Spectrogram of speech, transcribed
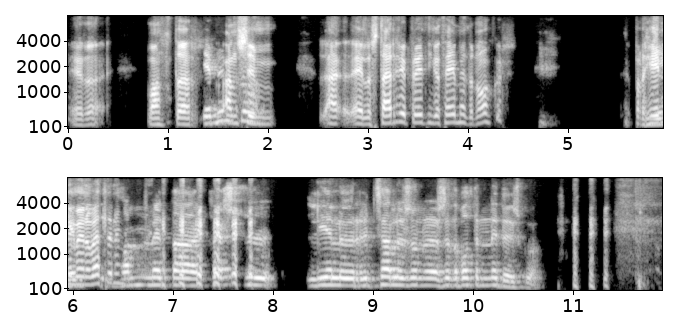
er að vantar mynd ansum eða stærri breyting á þeim heldur en okkur bara hinum einu á vellinum Hann með þetta hversu lélugur Richarlison er að setja boltinn í netið sko.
